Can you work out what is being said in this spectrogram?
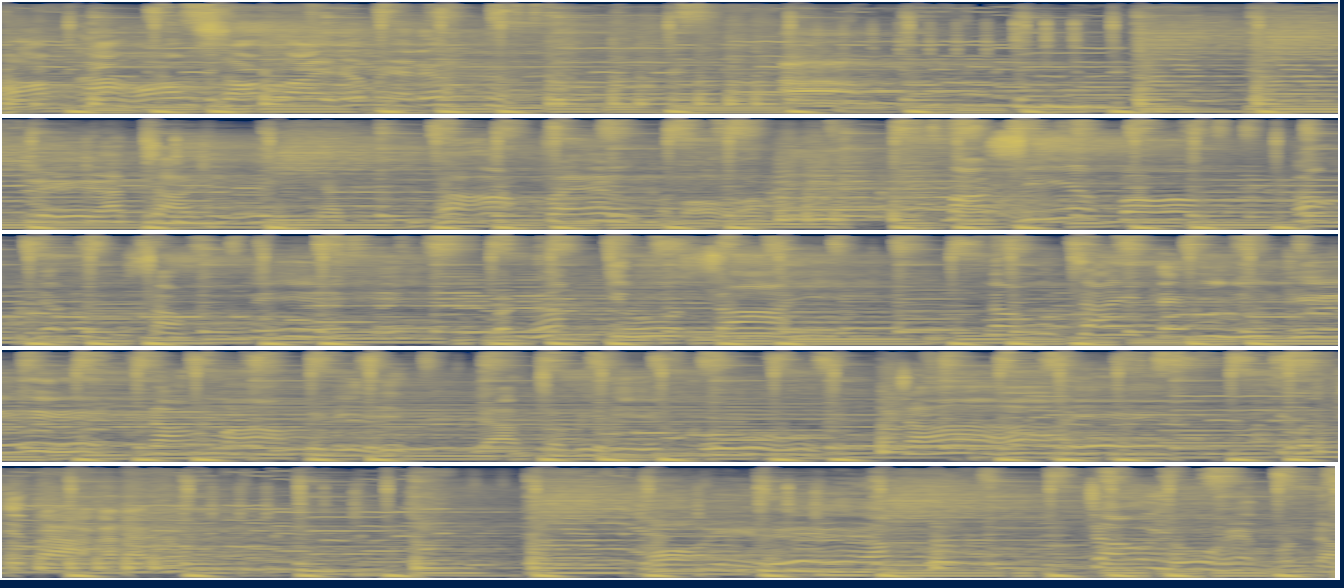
หอมข้าหอมสองลอยเด้อแม่เด้อ จะมีคู่ใจที่มือกีตาร์กันได้เนาะคอยเลือกคู่เจ้าอยู่แห่งคนใด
